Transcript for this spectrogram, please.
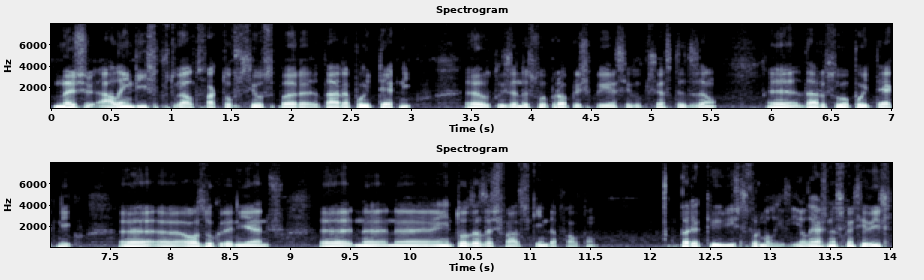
Mas, além disso, Portugal, de facto, ofereceu-se para dar apoio técnico, utilizando a sua própria experiência do processo de adesão, dar o seu apoio técnico aos ucranianos na, na, em todas as fases que ainda faltam para que isto formalize. E, aliás, na sequência disso,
